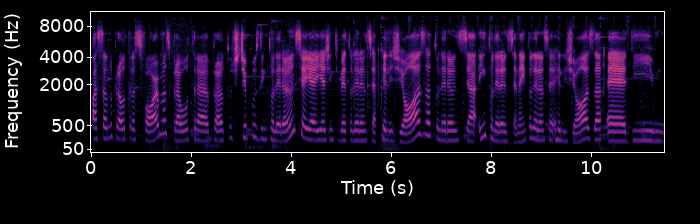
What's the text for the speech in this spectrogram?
passando para outras formas, para outra, para outros tipos de intolerância, e aí a gente vê tolerância religiosa, tolerância, intolerância, né? Intolerância religiosa, é, de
